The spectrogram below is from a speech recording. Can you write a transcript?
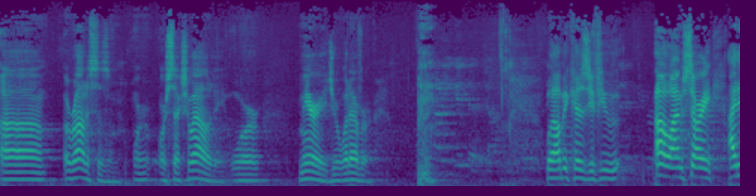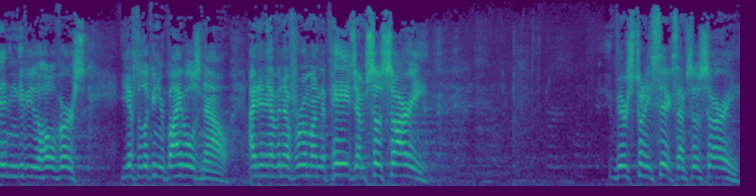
uh, eroticism or, or sexuality or marriage or whatever well because if you oh i'm sorry i didn't give you the whole verse you have to look in your Bibles now. I didn't have enough room on the page. I'm so sorry. Verse 26, I'm so sorry.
